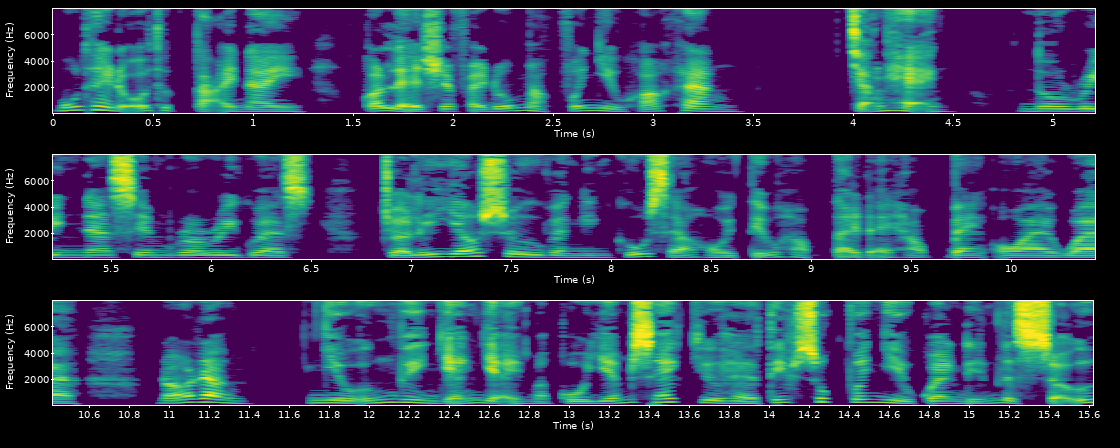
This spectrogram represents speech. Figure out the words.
Muốn thay đổi thực tại này, có lẽ sẽ phải đối mặt với nhiều khó khăn, Chẳng hạn, Noreen Nassim Rodriguez, trợ lý giáo sư về nghiên cứu xã hội tiểu học tại Đại học bang Iowa, nói rằng nhiều ứng viên giảng dạy mà cô giám sát chưa hề tiếp xúc với nhiều quan điểm lịch sử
